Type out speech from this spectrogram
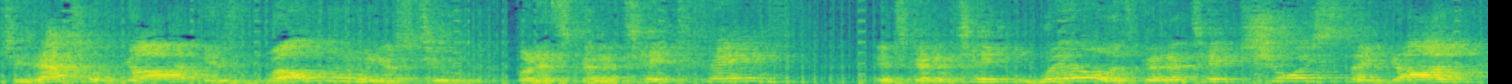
See, that's what God is welcoming us to, but it's going to take faith. It's going to take will. It's going to take choice. Say, God,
